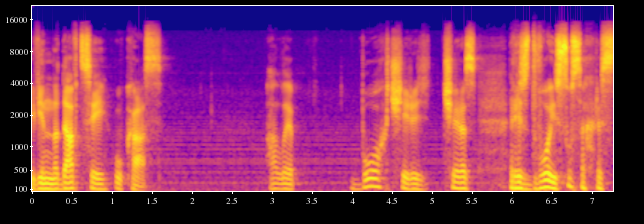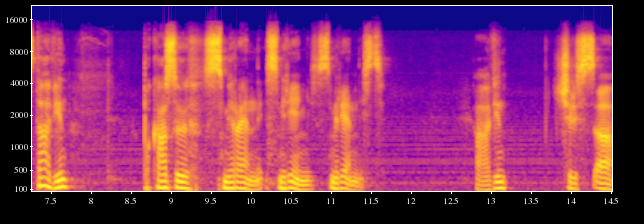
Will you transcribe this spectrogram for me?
він надав цей указ. Але Бог через через Різдво Ісуса Христа Він показує смиренність. смиренність. Він через а,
